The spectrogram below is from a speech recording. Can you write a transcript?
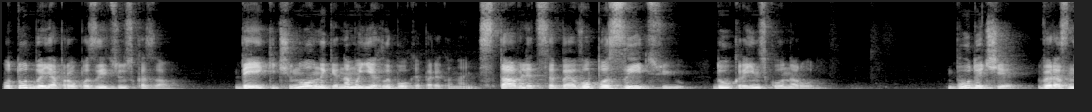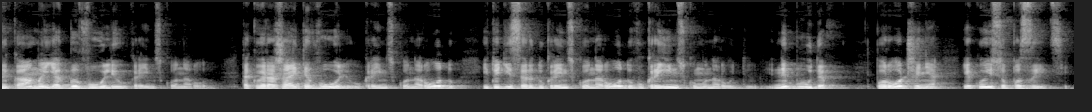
Отут би я про опозицію сказав. Деякі чиновники, на моє глибоке переконання, ставлять себе в опозицію до українського народу, будучи виразниками якби волі українського народу. Так виражайте волю українського народу, і тоді серед українського народу, в українському народі, не буде породження якоїсь опозиції.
